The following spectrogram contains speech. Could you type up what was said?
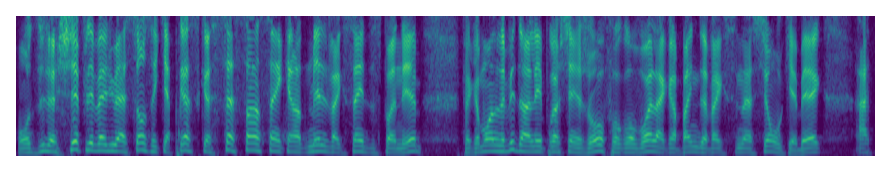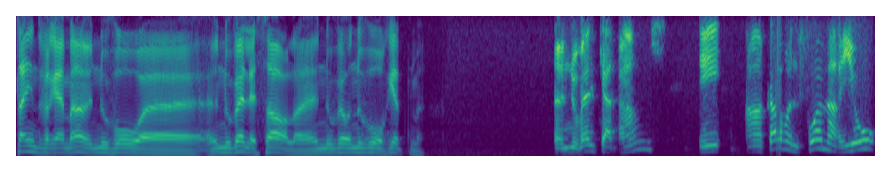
On dit le chiffre, l'évaluation, c'est qu'il y a presque 750 000 vaccins disponibles. Fait que, comme on l'a vu dans les prochains jours, il faut qu'on voit la campagne de vaccination au Québec atteindre vraiment un nouveau, euh, un nouvel essor, un, un nouveau rythme. une nouvelle cadence. Et encore une fois, Mario,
